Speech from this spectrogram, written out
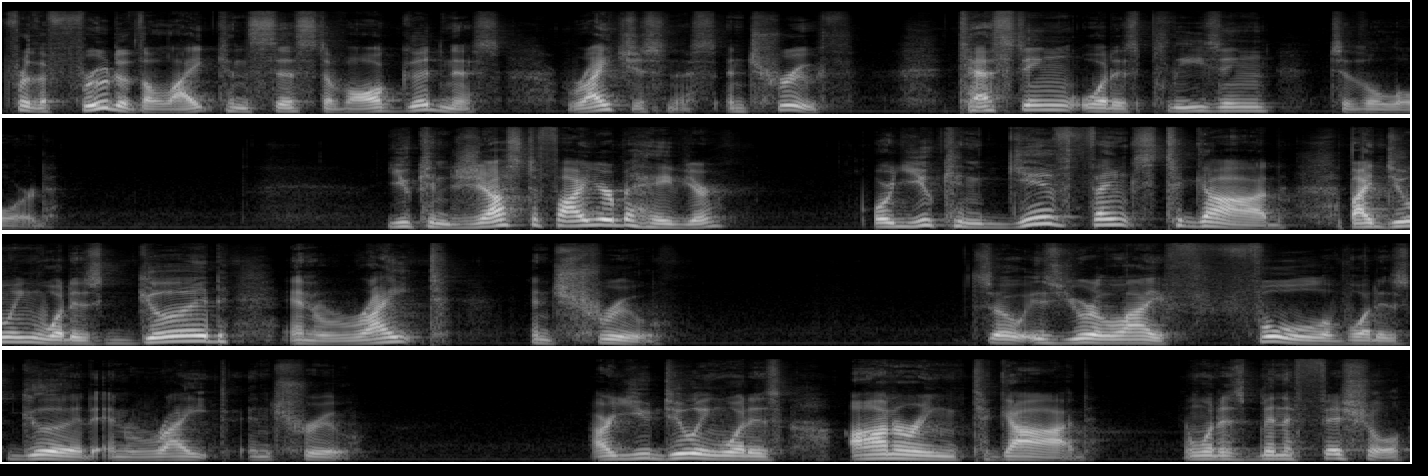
for the fruit of the light consists of all goodness, righteousness, and truth, testing what is pleasing to the Lord. You can justify your behavior, or you can give thanks to God by doing what is good and right and true. So, is your life full of what is good and right and true? Are you doing what is honoring to God and what is beneficial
